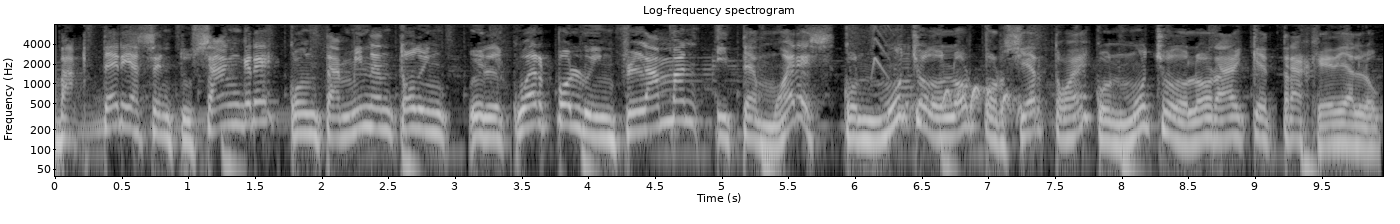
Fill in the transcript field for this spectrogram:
bacterias en tu sangre, contaminan todo el cuerpo, lo inflaman y te mueres. Con mucho dolor, por cierto, ¿eh? Con mucho dolor. Ay, qué tragedia, loco.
